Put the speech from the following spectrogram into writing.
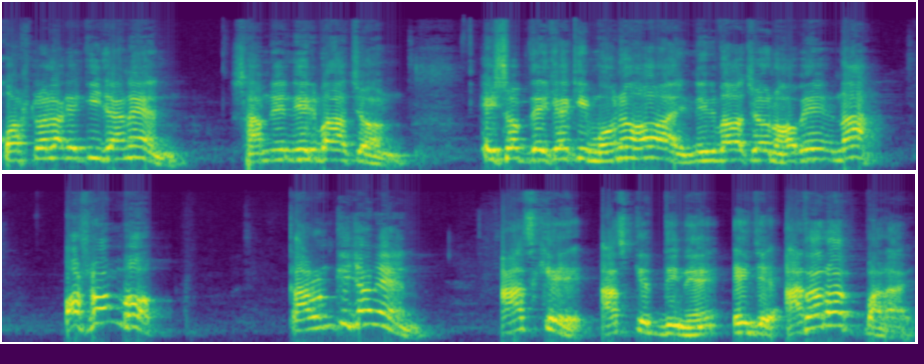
কষ্ট লাগে কি জানেন? সামনে নির্বাচন। এইসব দেখে কি মনে হয় নির্বাচন হবে? না, অসম্ভব। কারণ কি জানেন? আজকে, আজকের দিনে এই যে আদালত পাড়ায়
